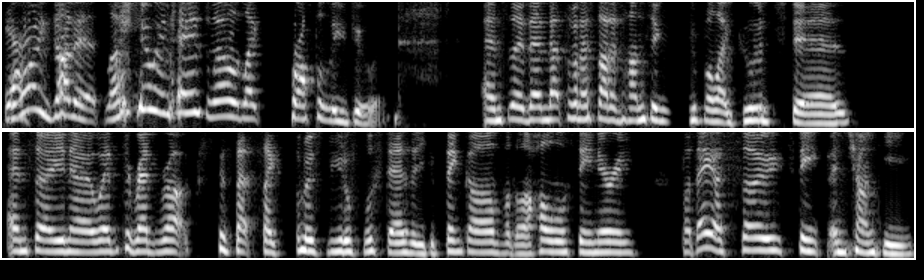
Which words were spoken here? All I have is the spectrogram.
Yeah. We've already done it. Like, we may as well like properly do it. And so then that's when I started hunting for like good stairs. And so, you know, I went to Red Rocks because that's like the most beautiful stairs that you could think of, or the whole scenery. But they are so steep and chunky.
